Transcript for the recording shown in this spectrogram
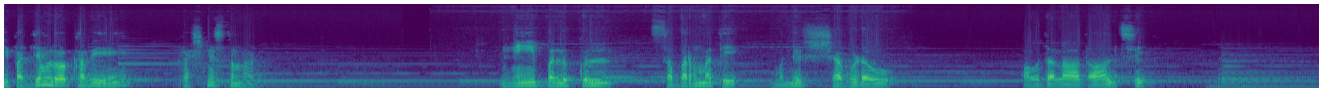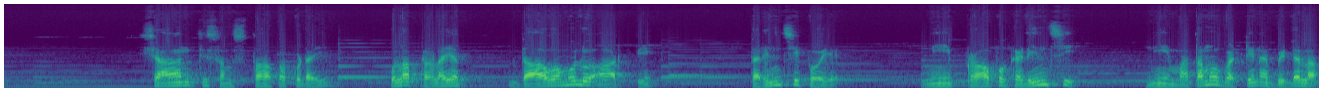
ఈ పద్యంలో కవి ప్రశ్నిస్తున్నాడు. నీ పలుకుల్ సబర్మతి మునిర్షభుడవు ఔదలా దాల్చి శాంతి సంస్థాపకుడై కుల ప్రళయ దావములు ఆర్పి తరించిపోయే. నీ ప్రాపు గడించి నీ మతము బట్టిన బిడ్డల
